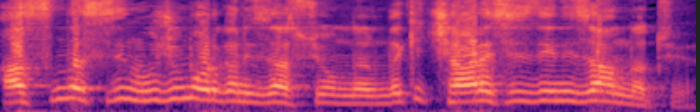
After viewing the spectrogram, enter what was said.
aslında sizin hücum organizasyonlarındaki çaresizliğinizi anlatıyor.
